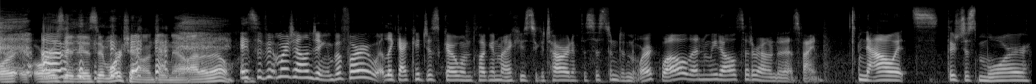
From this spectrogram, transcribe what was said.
Or or is it is it more challenging now? I don't know. it's a bit more challenging. Before, like, I could just go and plug in my acoustic guitar, and if the system didn't work, well, then we'd all sit around and it's fine. Now it's there's just more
